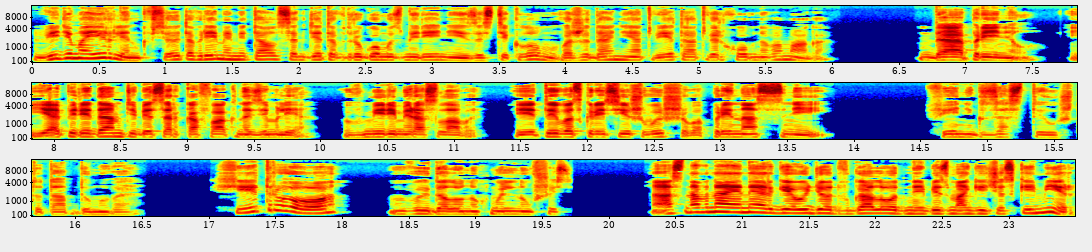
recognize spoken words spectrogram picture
Видимо, Ирлинг все это время метался где-то в другом измерении за стеклом в ожидании ответа от Верховного Мага. «Да, принял. Я передам тебе саркофаг на земле, в мире Мирославы. И ты воскресишь высшего при нас с ней. Феникс застыл, что-то обдумывая. Хитро, выдал он, ухмыльнувшись. Основная энергия уйдет в голодный безмагический мир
